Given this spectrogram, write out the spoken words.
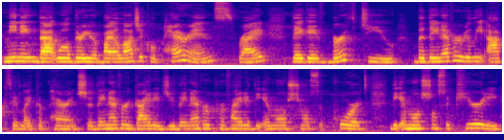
meaning that, well, they're your biological parents, right? They gave birth to you, but they never really acted like a parent should. They never guided you, they never provided the emotional support, the emotional security,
